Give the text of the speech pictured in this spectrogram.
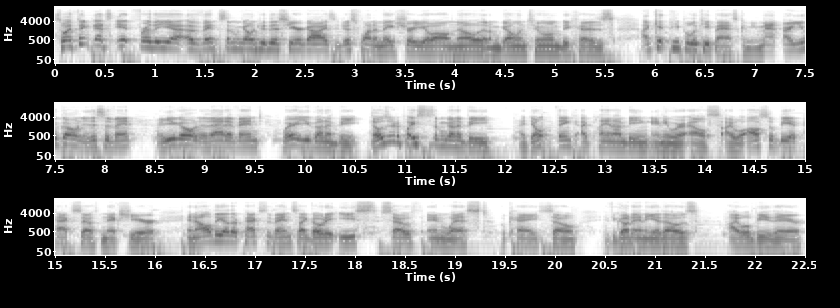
So I think that's it for the uh, events that I'm going to this year, guys. I just want to make sure you all know that I'm going to them because I get people who keep asking me, Matt, are you going to this event? Are you going to that event? Where are you going to be? Those are the places I'm going to be. I don't think I plan on being anywhere else. I will also be at PAX South next year, and all the other PAX events, I go to East, South, and West, okay? So if you go to any of those, I will be there.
